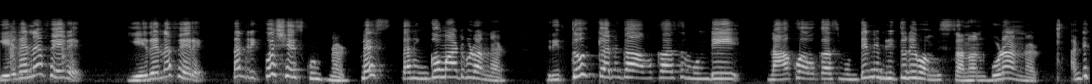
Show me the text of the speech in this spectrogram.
ఏదైనా ఫేరే ఏదైనా ఫేరే. తను రిక్వెస్ట్ చేసుకుంటున్నాడు. ప్లస్ తను ఇంకో మాట కూడా అన్నాడు. రితు కనుక అవకాశం ఉండి నాకు అవకాశం ఉంటే నేను రితునే పంపిస్తాను అని కూడా అన్నాడు. అంటే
